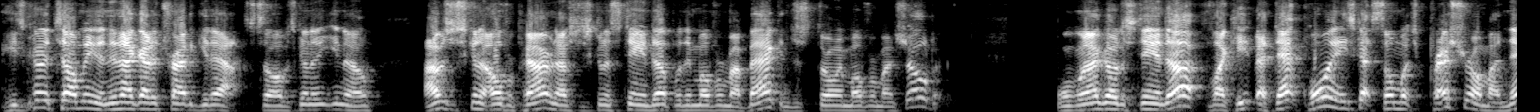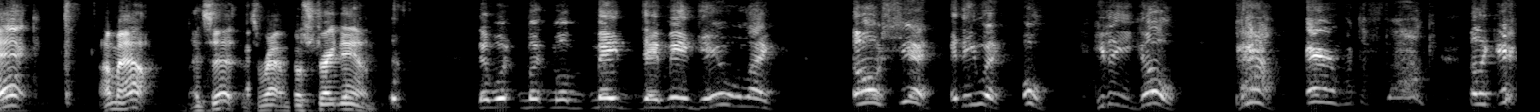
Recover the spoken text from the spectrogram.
he's going to tell me, and then I got to try to get out. So I was going to, you know, I was just going to overpower him. I was just going to stand up with him over my back and just throw him over my shoulder. Well, when I go to stand up, like he at that point, he's got so much pressure on my neck. I'm out. That's it. That's a wrap. Go straight down. They would, but well, made they made Darren like, oh shit, and he went, oh, he let you go, pow, Aaron, what the fuck? Like,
